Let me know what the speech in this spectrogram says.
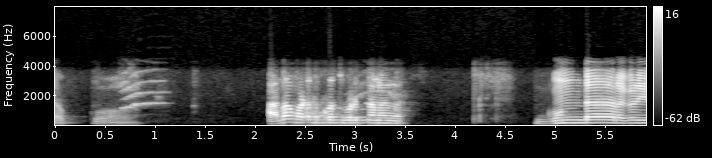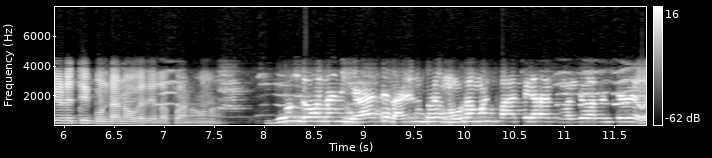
ಯಪ್ಪೋ. ಅದ ಹೊಡೆದು ಕೂತ್ ಬಿಡ್ತಾನ ನನಗೆ. ಗುಂಡ ರಗಡಿ ಹಿಡಿತಿ ಗುಂಡನ ಹೋಗೋದಿಲ್ಲಪ್ಪ ನಾವು ಗುಂಡು ನನಗೆ ಹೇಳತ್ತಿಲ್ಲ ನಿನ್ನ ಬರೀ ಮೂರ ಮಂದಿ ಪಾಸ್ ಆಗ್ಯಾರ ಮಂದಿವಲ್ಲ ಅಂತೇಳಿ.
